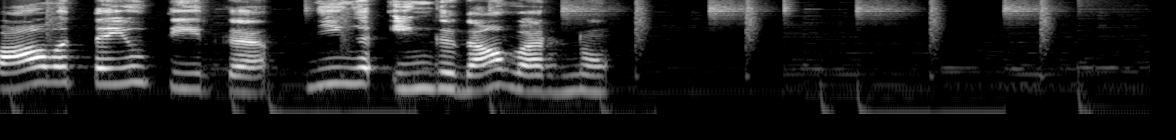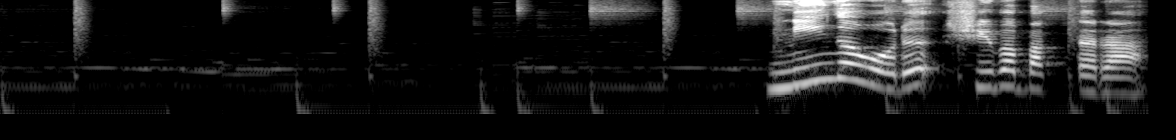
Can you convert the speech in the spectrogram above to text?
பாவத்தையும் தீர்க்க நீங்க இங்குதான் வரணும். நீங்க ஒரு சிவபக்தரா?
